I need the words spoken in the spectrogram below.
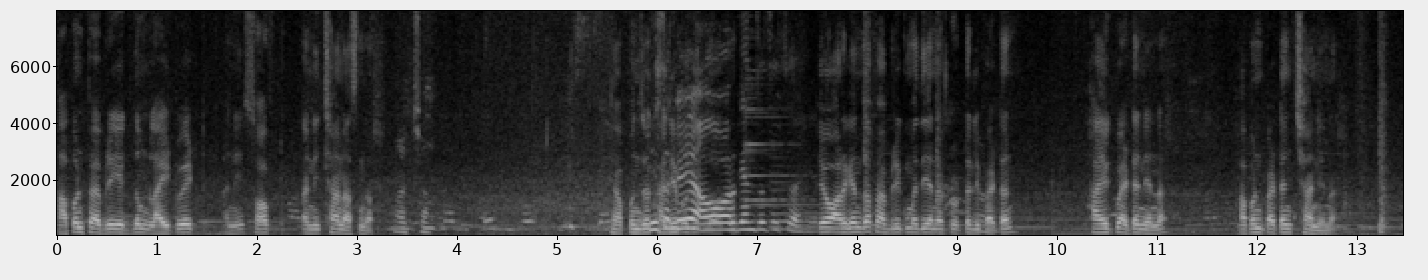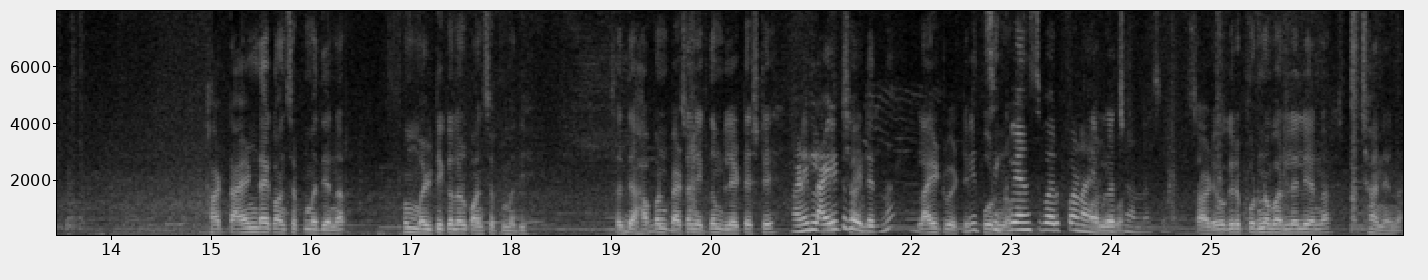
हा पण फॅब्रिक एकदम लाइट वेट आणि सॉफ्ट आणि छान असणार. अच्छा. हे आपण जर हे खाली सगळे बघितलं ऑर्गॅन्झाच आहे. हे ऑर्गेनचा फॅब्रिकमध्ये येणार टोटली पॅटर्न हा एक पॅटर्न येणार. हा पण पॅटर्न छान येणार. हा टाय अँड डाय कॉन्सेप्टमध्ये येणार. मल्टी कलर कॉन्सेप्टमध्ये. सध्या हा पण पॅटर्न एकदम लेटेस्ट आहे. आणि लाइट वेट आहेत ना? लाइट वेट आहे पूर्ण. सिक्वेन्स वर्क पण आहे साडी वगैरे पूर्ण भरलेली येणार छान येणार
